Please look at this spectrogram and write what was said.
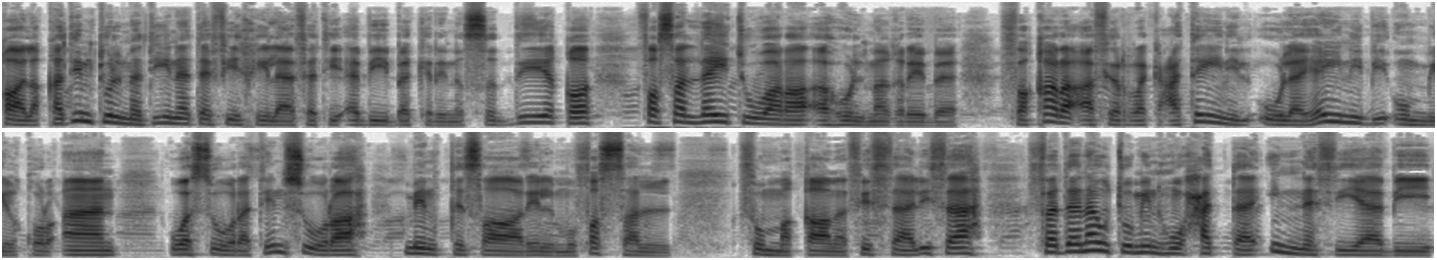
قال قدمت المدينة في خلافة أبي بكر الصديق فصليت وراءه المغرب فقرأ في الركعتين الأوليين بأم القرآن وسورة سورة من قصار المفصل. ثم قام في الثالثة فدنوت منه حتى إن ثيابي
